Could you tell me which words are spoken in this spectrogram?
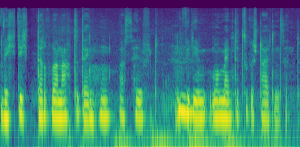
wichtig, darüber nachzudenken, was hilft und mhm. wie die Momente zu gestalten sind.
